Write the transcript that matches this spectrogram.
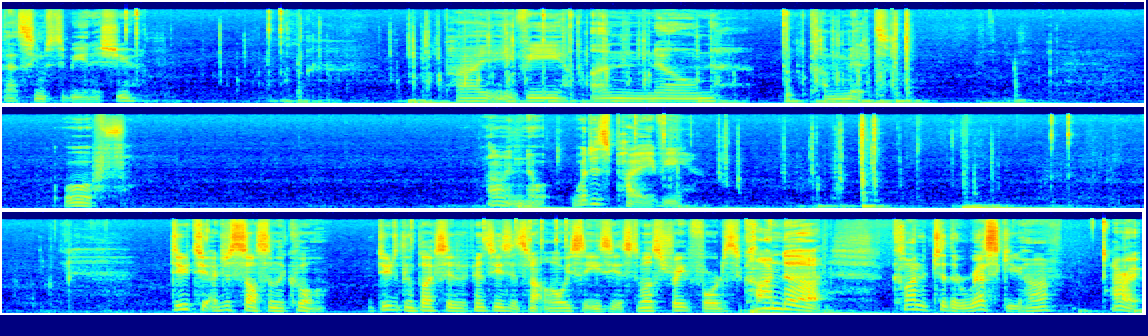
That seems to be an issue. PyAV unknown commit. Oof. I don't know. What is PyAV? Due to, I just saw something cool. Due to the complexity of dependencies, it's not always the easiest. The most straightforward is Conda. Conda to the rescue, huh? All right.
